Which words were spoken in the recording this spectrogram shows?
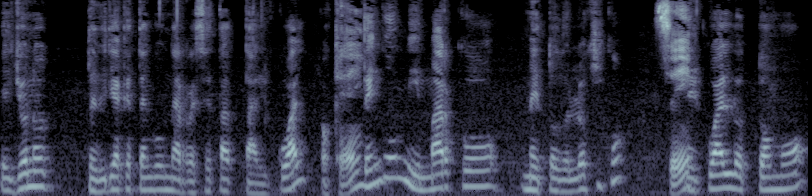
Eh, yo no te diría que tengo una receta tal cual. Okay. Tengo mi marco metodológico, el cual lo tomo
